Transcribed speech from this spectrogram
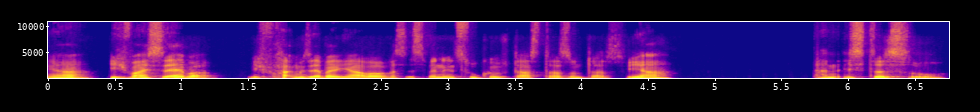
Ja, ich weiß selber. Ich frage mich selber, ja, aber was ist, wenn in Zukunft das, das und das? Ja, dann ist es so.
